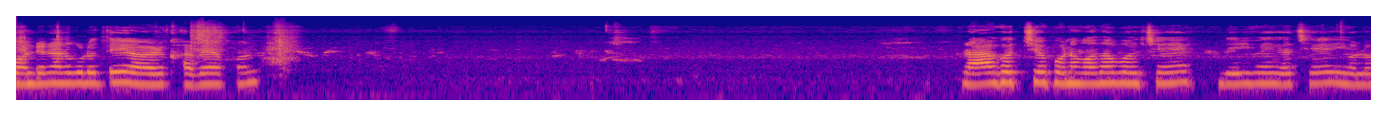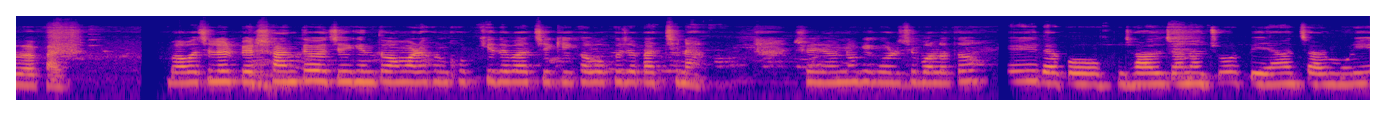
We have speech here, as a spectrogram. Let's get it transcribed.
কন্টেনারগুলোতে আর খাবে এখন। রাগ হচ্ছে, ফোনে কথা বলছে, দেরি হয়ে গেছে, এই হলো ব্যাপার। বাবা ছেলের পেট শান্তি হয়েছে, কিন্তু আমার এখন খুব খিদে পাচ্ছে, কী খাব খুঁজে পাচ্ছি না। সেই জন্য কী করেছি বলো তো? এই দেখো, ঝাল চানাচুর পেঁয়াজ আর মুড়ি।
